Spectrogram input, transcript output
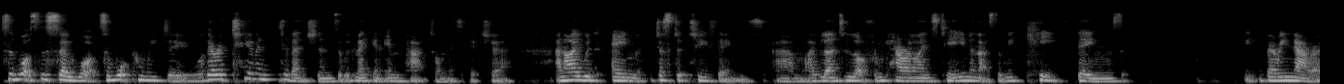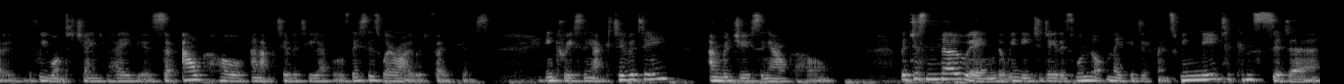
So what's the so what? So what can we do? Well, there are two interventions that would make an impact on this picture. And I would aim just at two things. Um, I've learned a lot from Caroline's team, and that's that we keep things very narrow if we want to change behaviours. So alcohol and activity levels, this is where I would focus. Increasing activity, and reducing alcohol. But just knowing that we need to do this will not make a difference. We need to consider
